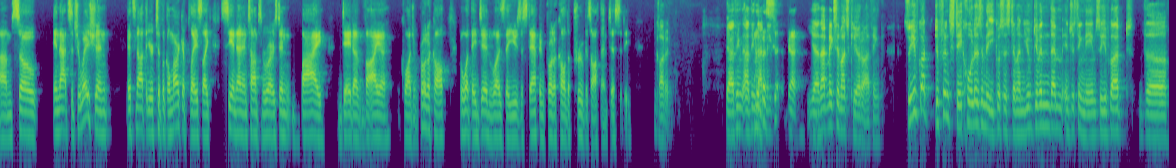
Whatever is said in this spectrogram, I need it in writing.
Um, so in that situation it's not that your typical marketplace like cnn and thomson reuters didn't buy data via quadrant protocol but what they did was they used a stamping protocol to prove its authenticity. Got it yeah i think i think that makes, yeah. yeah that makes it much clearer i think so you've got different stakeholders in the ecosystem and you've given them interesting names. So you've got the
